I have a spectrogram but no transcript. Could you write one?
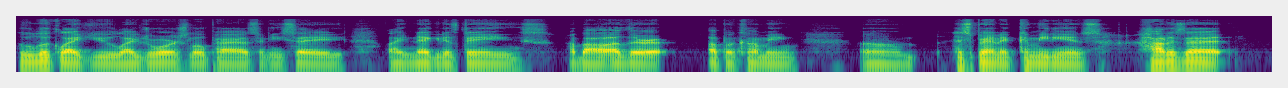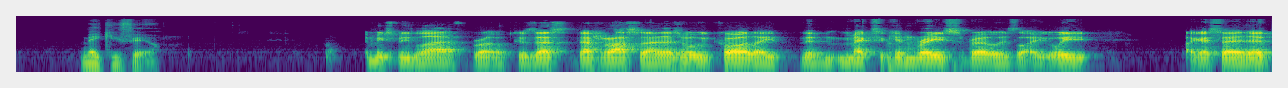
who look like you, like George Lopez, and he say like negative things about other up and coming um, Hispanic comedians? How does that make you feel? it makes me laugh, bro, because that's that's raza. That's what we call like the Mexican race, bro. Is like we, like I said, that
